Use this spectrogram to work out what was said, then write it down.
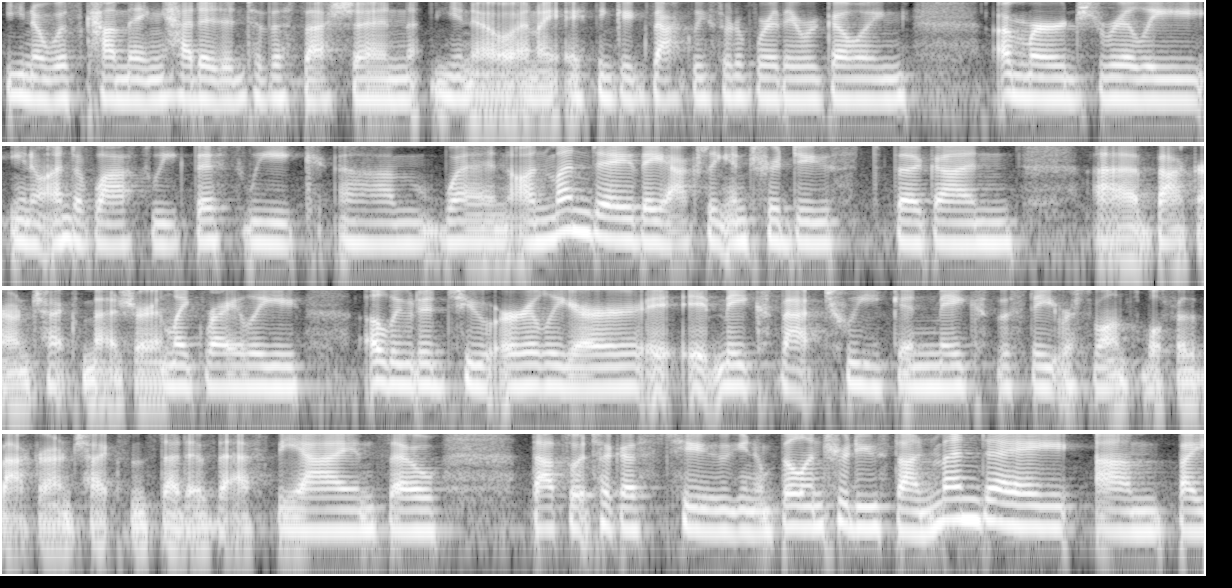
you know, was coming headed into the session, you know, and I, I think exactly sort of where they were going emerged really, you know, end of last week, this week, um, when on Monday they actually introduced the gun uh, background check measure. And like Riley alluded to earlier, it, it makes that tweak and makes the state responsible for the background checks instead of the FBI. And so that's what took us to, you know, bill introduced on Monday. Um, by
